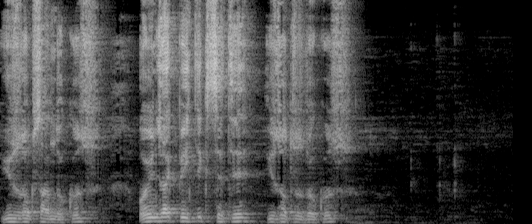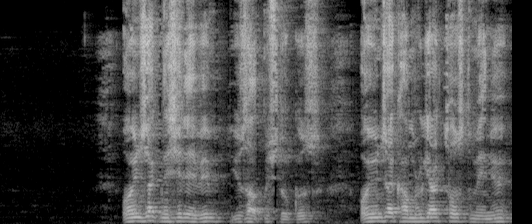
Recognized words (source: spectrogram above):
199. Oyuncak piknik seti 139. Oyuncak neşeli evim 169. Oyuncak hamburger tost menü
